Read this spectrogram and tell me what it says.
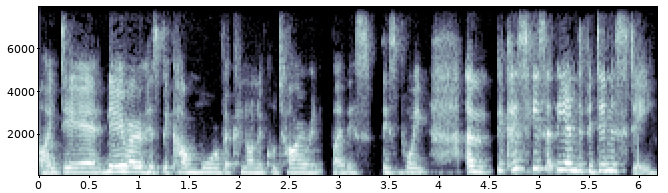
idea. Nero has become more of a canonical tyrant by this this point, um, because he's at the end of a dynasty.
